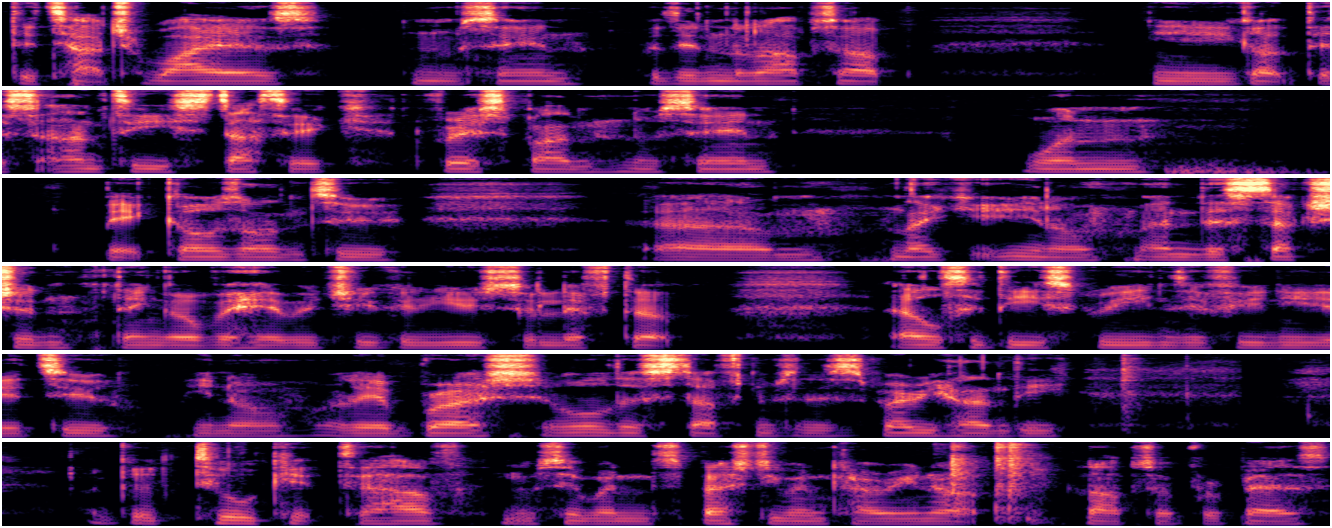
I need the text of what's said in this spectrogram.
detach wires. I'm saying within the laptop. You know, you got this anti-static wristband. I'm saying one bit goes on to um like you know and this suction thing over here which you can use to lift up LCD screens if you needed to, you know, a little brush, all this stuff. this is very handy. A good toolkit to have, you know, when especially when carrying out laptop repairs.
